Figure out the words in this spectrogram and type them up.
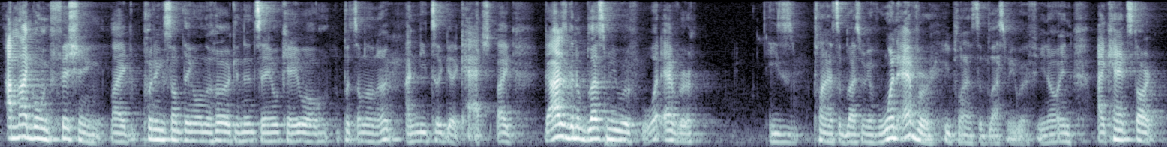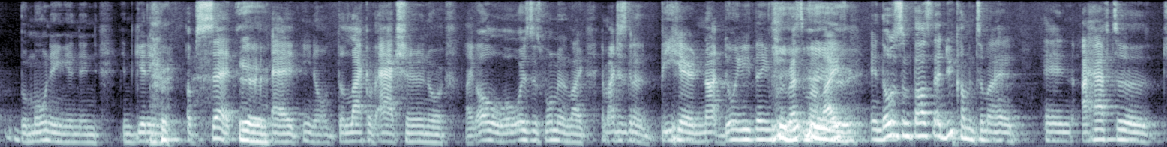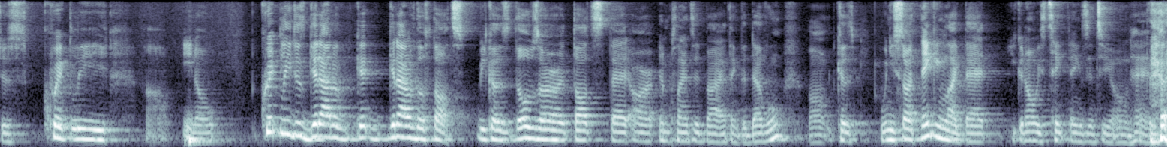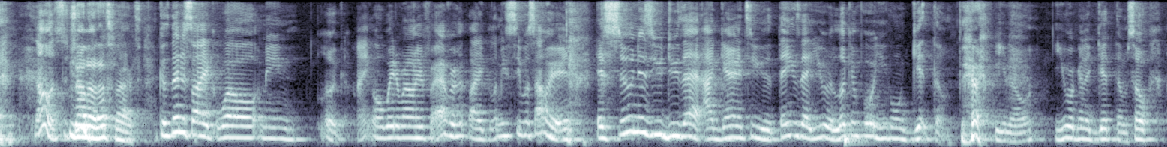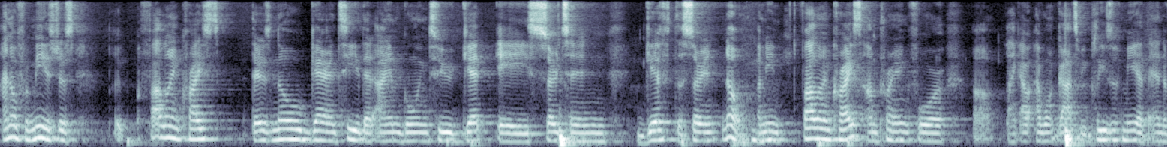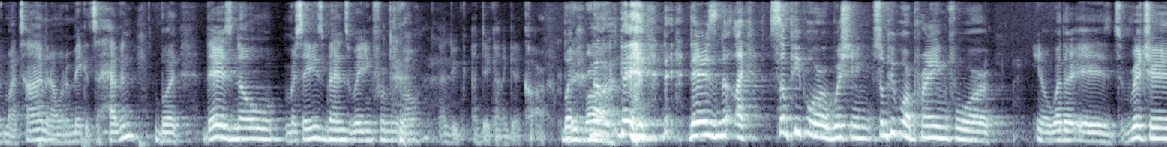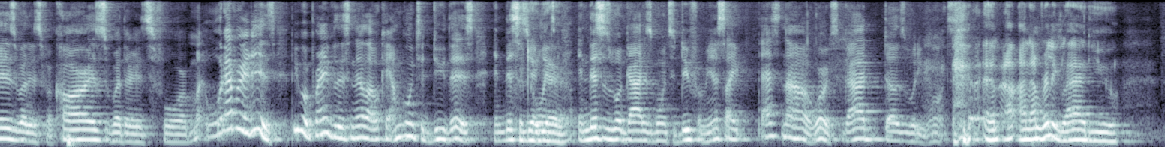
I'm not going fishing, like putting something on the hook and then saying, okay, well, put something on the hook. I need to get a catch. Like, God is going to bless me with whatever he's plans to bless me with whenever he plans to bless me with you know and i can't start bemoaning and and, and getting upset Yeah. at you know the lack of action or like oh well, where's this woman like am i just gonna be here not doing anything for the rest of my Yeah. life and those are some thoughts that do come into my head and i have to just quickly uh, you know quickly just get out of get get out of those thoughts because those are thoughts that are implanted by I think the devil because when you start thinking like that, you can always take things into your own hands. no, it's the truth. No, no, that's facts. Because then it's like, well, I mean, look, I ain't gonna wait around here forever. Like, let me see what's out here. And as soon as you do that, I guarantee you, the things that you are looking for, you're gonna get them. you know, you are gonna get them. So I know for me, it's just look, following Christ. There's no guarantee that I am going to get a certain gift, a certain no. I mean, following Christ, I'm praying for. Uh, like I, I want God to be pleased with me at the end of my time, and I want to make it to heaven. But there's no Mercedes Benz waiting for me. Well, I do. I did kind of get a car, but no, there- there's no like some people are wishing. Some people are praying for you know, whether it's riches, whether it's for cars, whether it's for whatever it is, people are praying for this, and they're like, okay, I'm going to do this, and this is get- going yeah. to, and this is what God is going to do for me. And it's like that's not how it works. God does what He wants. and I, and I'm really glad you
